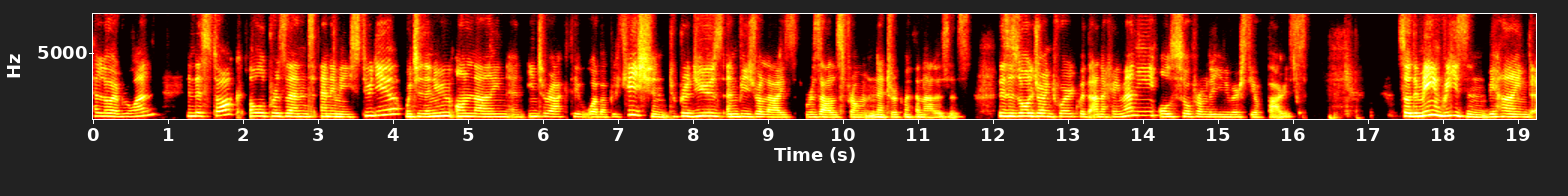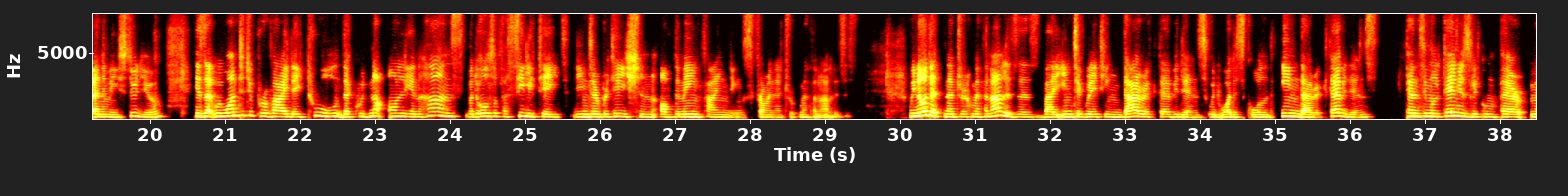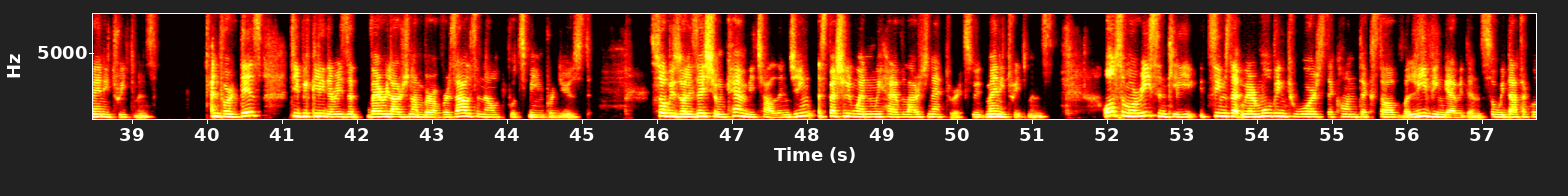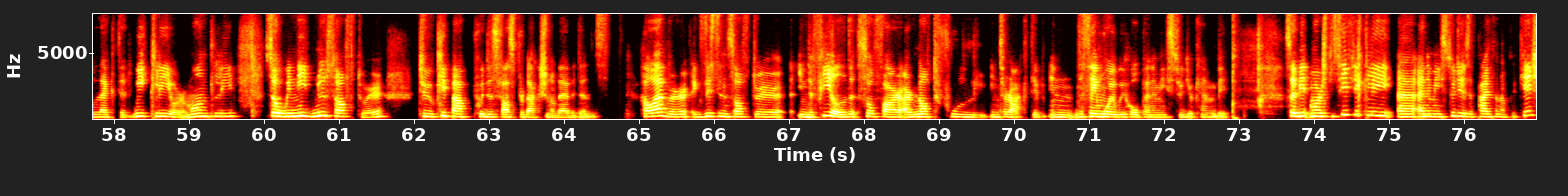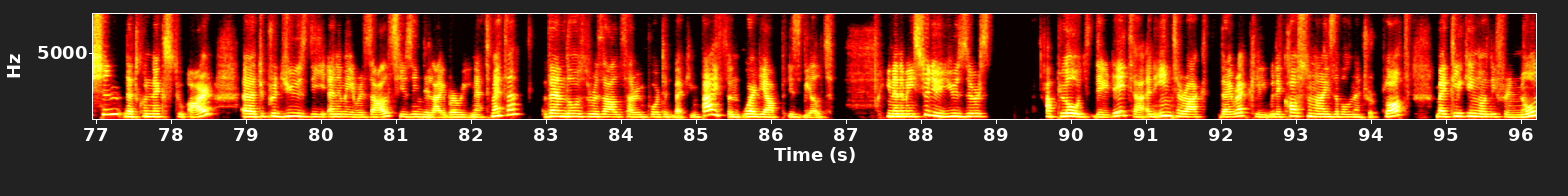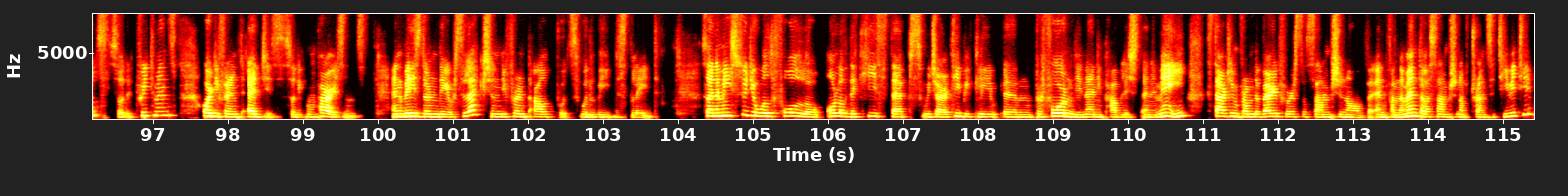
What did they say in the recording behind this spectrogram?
Hello, everyone. In this talk, I will present NMA Studio, which is a new online and interactive web application to produce and visualize results from network meta-analysis. This is all joint work with Anna Chaimani, also from the University of Paris. So the main reason behind NMA Studio is that we wanted to provide a tool that could not only enhance, but also facilitate the interpretation of the main findings from a network meta-analysis. We know that network meta-analysis, by integrating direct evidence with what is called indirect evidence, can simultaneously compare many treatments. And for this, typically there is a very large number of results and outputs being produced. So visualization can be challenging, especially when we have large networks with many treatments. Also, more recently, it seems that we are moving towards the context of living evidence, so with data collected weekly or monthly. So we need new software to keep up with this fast production of evidence. However, existing software in the field so far are not fully interactive in the same way we hope NMA Studio can be. So a bit more specifically, uh, NMA Studio is a Python application that connects to R uh, to produce the NMA results using the library NetMeta. Then those results are imported back in Python where the app is built. In NMA Studio, users upload their data and interact directly with a customizable network plot by clicking on different nodes, so the treatments, or different edges, so the comparisons. And based on their selection, different outputs will be displayed. So NMA Studio will follow all of the key steps which are typically um, performed in any published NMA, starting from the very first assumption of and fundamental assumption of transitivity.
